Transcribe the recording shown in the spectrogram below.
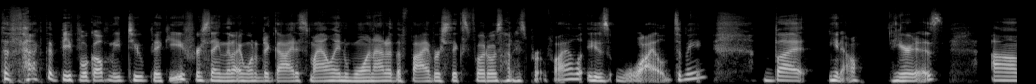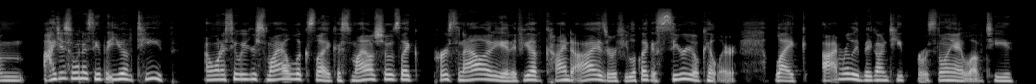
the fact that people called me too picky for saying that I wanted a guy to smile in one out of the five or six photos on his profile is wild to me. But, you know, here it is. Um, I just want to see that you have teeth. I want to see what your smile looks like. A smile shows like personality. And if you have kind eyes or if you look like a serial killer, like I'm really big on teeth personally. I love teeth.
